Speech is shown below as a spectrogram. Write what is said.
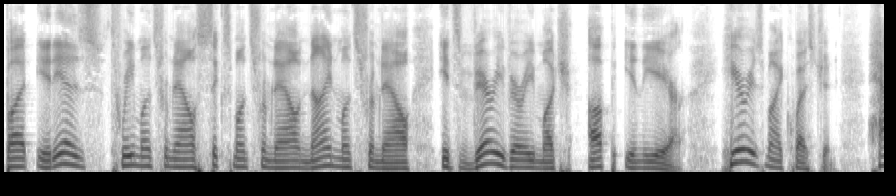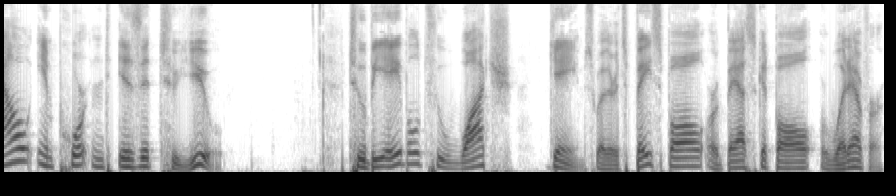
but it is three months from now, six months from now, nine months from now. It's very, very much up in the air. Here is my question How important is it to you to be able to watch games, whether it's baseball or basketball or whatever,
